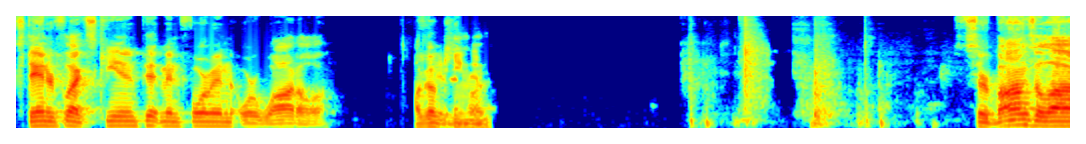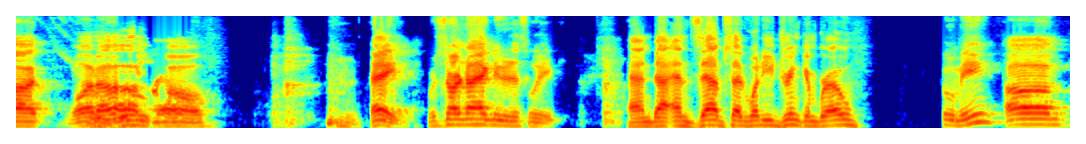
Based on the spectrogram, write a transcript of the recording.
Standard flex: Keenan, Pittman, Foreman, or Waddle. I'll go Keenan. Sir Bongs a lot. What Woo, up, bro? hey, we're starting Agnew this week. And uh, and Zeb said, "What are you drinking, bro?" Who me? Um.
